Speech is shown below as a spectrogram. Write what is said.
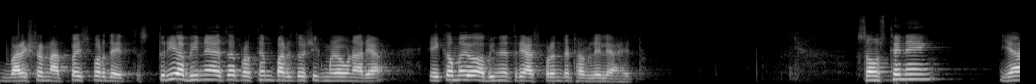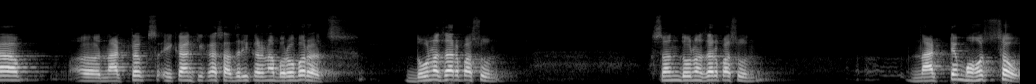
बॅरिस्टर नाथपै स्पर्धेत स्त्री अभिनयाचं प्रथम पारितोषिक मिळवणाऱ्या एकमेव अभिनेत्री आजपर्यंत ठरलेल्या आहेत. संस्थेने ह्या नाटक एकांकिका सादरीकरणाबरोबरच दोन हजारपासून सन दोन हजारपासून नाट्य महोत्सव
